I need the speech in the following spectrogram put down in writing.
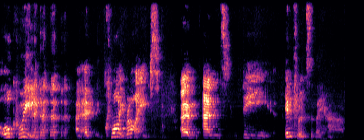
or queen. uh, uh, quite right. Um, and the influence that they have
